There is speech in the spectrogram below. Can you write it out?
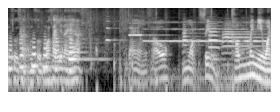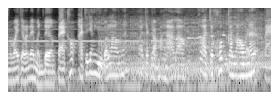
มันสู่สายมันสู่มอไซค์อยู่ไหนอะใจของเขาหมดสิ้น เขาไม่มีวันไว้จะเราได้เหมือนเดิม แต่เขาอาจจะยังอยู่กับเรานะเขาอาจจะกลับมาหาเราเขาอาจจะคบกับเรานะ แต่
